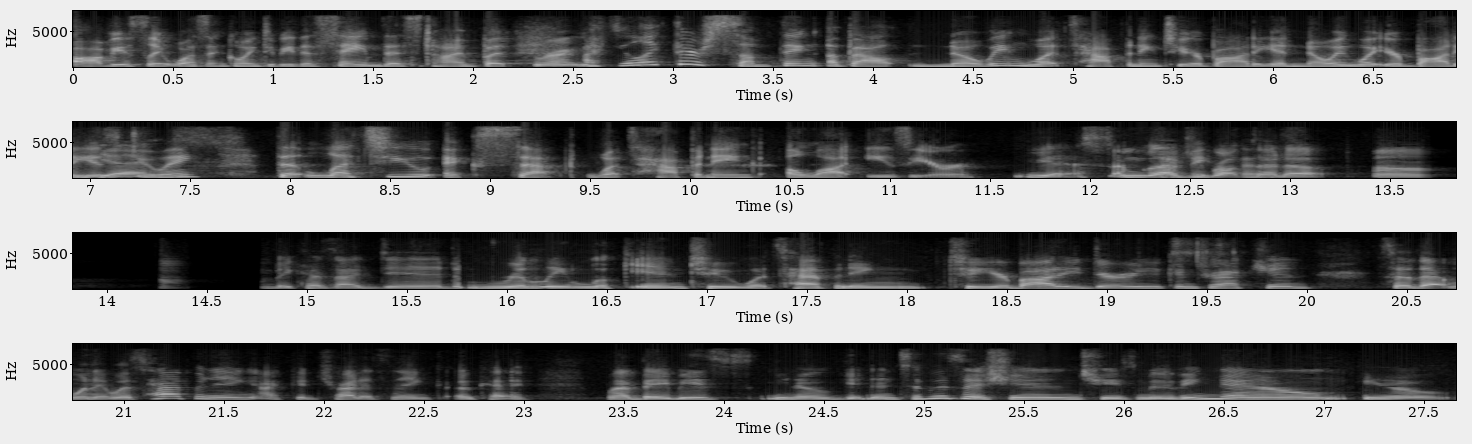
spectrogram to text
obviously it wasn't going to be the same this time, but right. I feel like there's something about knowing what's happening to your body and knowing what your body is yes. doing that lets you accept what's happening a lot easier. Yes, I'm glad that you brought sense. that up. Um, because I did really look into what's happening to your body during a contraction so that when it was happening, I could try to think, okay, my baby's, you know, getting into position, she's moving down, you know,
